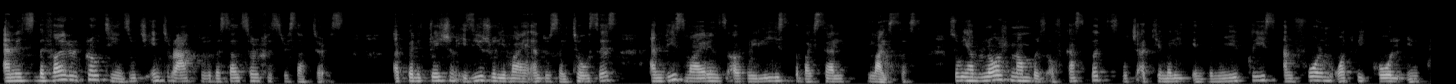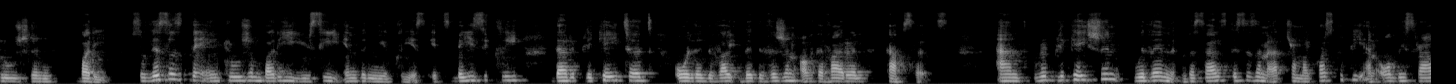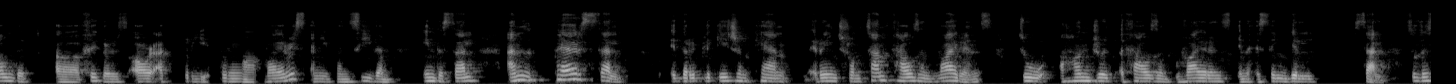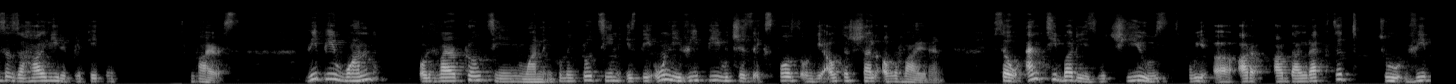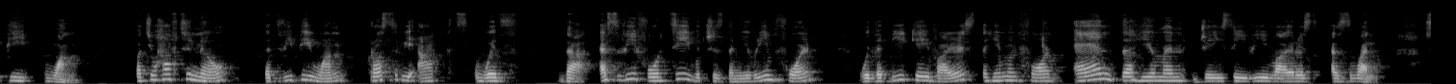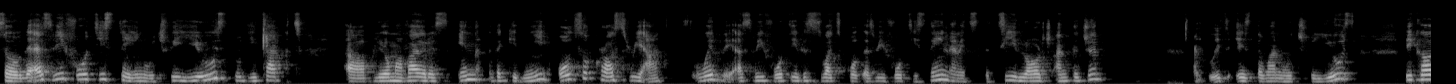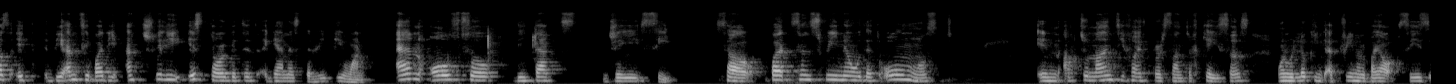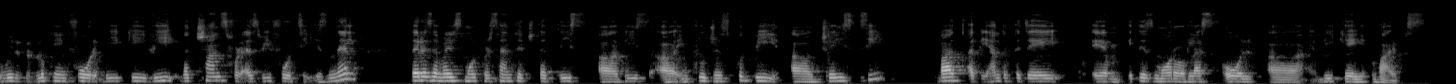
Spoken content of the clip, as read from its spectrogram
And it's the viral proteins which interact with the cell surface receptors. A penetration is usually via endocytosis, and these virions are released by cell lysis. So we have large numbers of capsids which accumulate in the nucleus and form what we call inclusion body. So this is the inclusion body you see in the nucleus. It's basically the replicated or the, the division of the viral capsids. And replication within the cells, this is an electron microscopy and all these rounded uh, figures are actually virus and you can see them in the cell. And per cell, the replication can range from 10,000 virions to 100,000 virions in a single cell. So this is a highly replicating virus. VP1 or the viral protein 1, including protein, is the only VP which is exposed on the outer shell of the virion. So antibodies which used we, uh, are, are directed to VP1. But you have to know that VP1 cross-reacts with the SV40, which is the murine form, with the BK virus, the human form, and the human JCV virus as well. So the SV40 stain, which we use to detect uh, virus in the kidney, also cross-reacts with the SV40. This is what's called SV40 stain, and it's the T large antigen, which is the one which we use, because it, the antibody actually is targeted against the VP1 and also detects JC. So, but since we know that almost in up to 95% of cases, when we're looking at renal biopsies, we're looking for BKV, the chance for SV40 is nil. There is a very small percentage that these, uh, these uh, inclusions could be uh, JC, but at the end of the day, um, it is more or less all uh, BK virus.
